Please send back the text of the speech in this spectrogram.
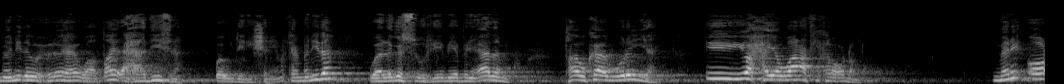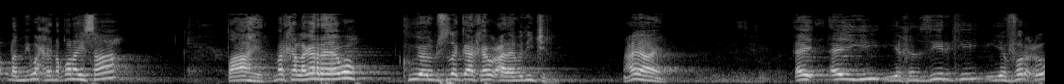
manida wuxuu leeyahay waa daahir axaadiina waa u daliishanaya marka manida waa laga soo reebaya bani aadamku taa uu ka abuuran yahay. Iyo xayawaanaadkii kale oo dhanba mani oo dhami waxay noqonaysaa daahir. Marka laga reebo kuwii aynu sida gaarkaa u calaamadin jirin. Maxay ahaayeen? Aygii iyo khansiirkii iyo farcu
